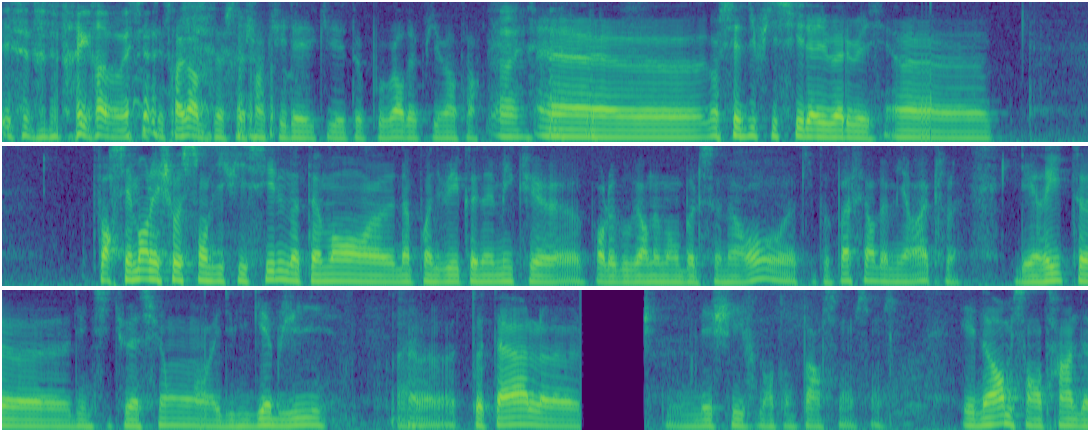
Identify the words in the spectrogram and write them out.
Et c'était très grave, ouais. C'était très grave, sachant qu'il est, est au pouvoir depuis 20 ans. Euh, donc c'est difficile à évaluer. Euh, forcément, les choses sont difficiles, notamment euh, d'un point de vue économique euh, pour le gouvernement Bolsonaro, euh, qui ne peut pas faire de miracle. Il hérite d'une situation et d'une gabegie Ouais. totale. Les chiffres dont on parle sont, sont- sont énormes. Ils sont en train de.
